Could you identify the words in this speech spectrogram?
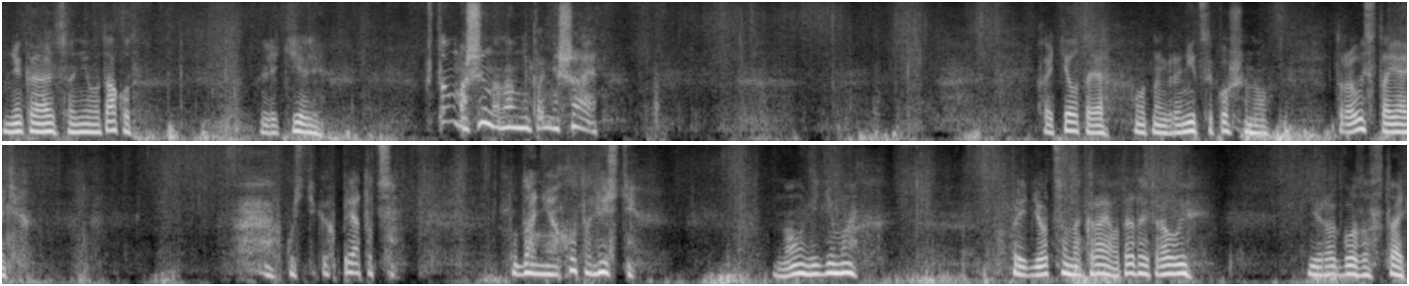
Мне кажется, они вот так вот летели. Что машина нам не помешает. Хотел-то я вот на границе кошеного травы стоять, в кустиках прятаться. Туда неохота лезть. Но, видимо, придется на край вот этой травы и рогоза встать.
